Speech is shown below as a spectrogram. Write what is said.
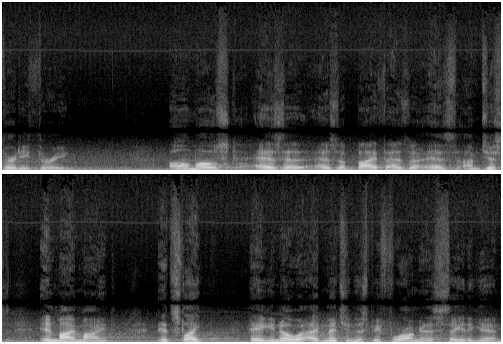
33. Almost as a, as a, as a, as I'm just in my mind. It's like, hey, you know what? I've mentioned this before, I'm going to say it again.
